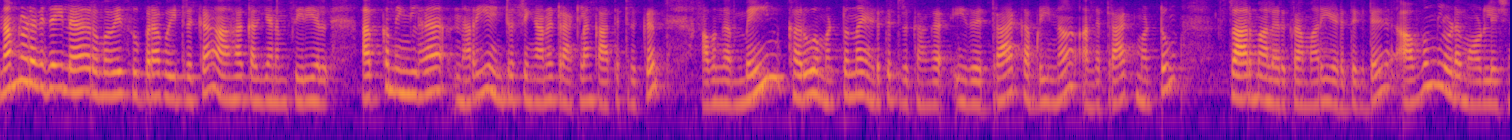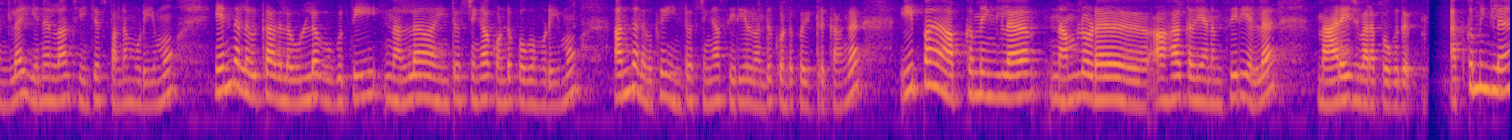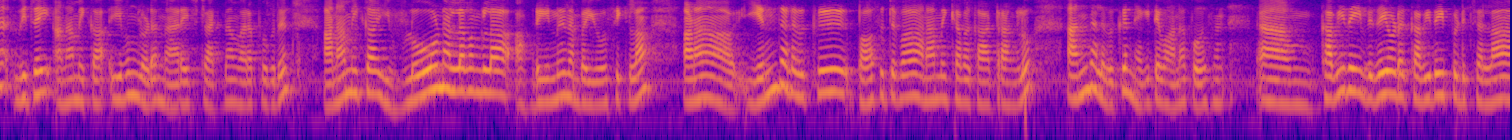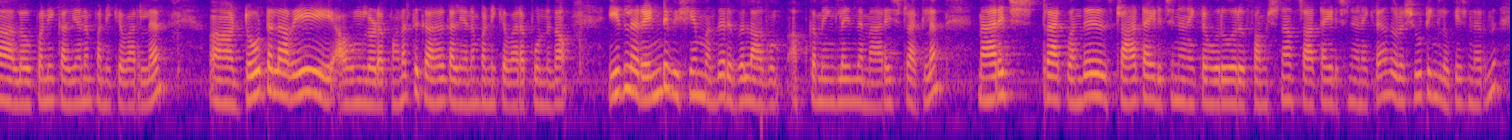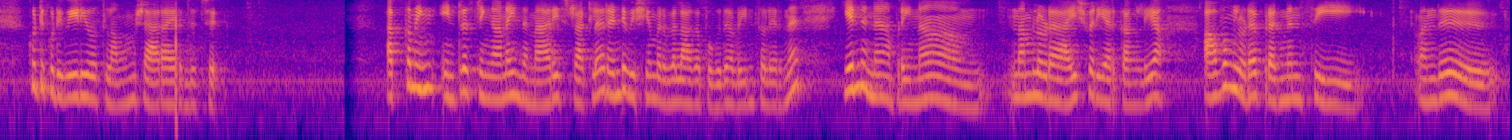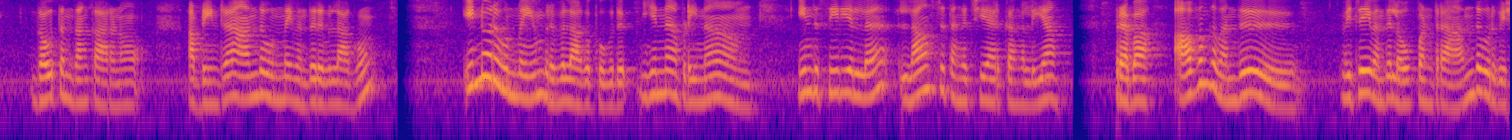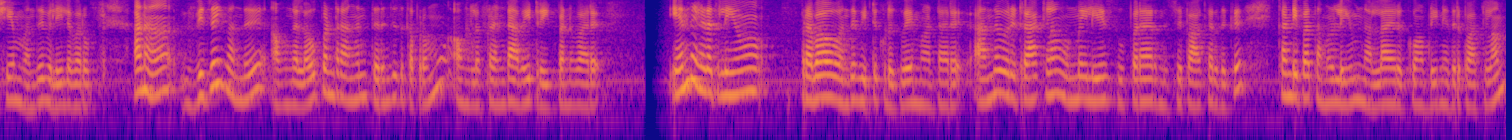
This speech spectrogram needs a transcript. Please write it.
நம்மளோட விஜயில் ரொம்பவே சூப்பராக போயிட்டுருக்க ஆஹா கல்யாணம் சீரியல் அப்கமிங்கில் நிறைய இன்ட்ரெஸ்டிங்கான ட்ராக்லாம் காத்துட்ருக்கு அவங்க மெயின் கருவை மட்டும்தான் எடுத்துகிட்டு இருக்காங்க இது ட்ராக் அப்படின்னா அந்த ட்ராக் மட்டும் ஸ்டார் மால இருக்கிற மாதிரி எடுத்துக்கிட்டு அவங்களோட மாடுலேஷனில் என்னெல்லாம் சேஞ்சஸ் பண்ண முடியுமோ எந்த அளவுக்கு அதில் உள்ள உகுத்தி நல்லா இன்ட்ரெஸ்டிங்காக கொண்டு போக முடியுமோ அந்த அளவுக்கு இன்ட்ரெஸ்டிங்காக சீரியல் வந்து கொண்டு போயிட்டுருக்காங்க. இப்போ அப்கமிங்கில் நம்மளோட ஆஹா கல்யாணம் சீரியலில் மேரேஜ் வரப்போகுது. அப்கமிங்கில் விஜய் அனாமிகா இவங்களோட மேரேஜ் ட்ராக் தான் வரப்போகுது. அனாமிகா இவ்வளோ நல்லவங்களா அப்படின்னு நம்ம யோசிக்கலாம். ஆனால் எந்த அளவுக்கு பாசிட்டிவாக அனாமிகாவை காட்டுறாங்களோ அந்த அளவுக்கு நெகட்டிவான பர்சன் கவிதை விஜயோட கவிதை பிடிச்செல்லாம் லவ் பண்ணி கல்யாணம் பண்ணிக்க வரல. டோட்டலாகவே அவங்களோட பணத்துக்காக கல்யாணம் பண்ணிக்க வர பொண்ணு தான். இதில் ரெண்டு விஷயம் வந்து ரிவல் ஆகும் அப்கமிங்கில் இந்த மேரேஜ் ட்ராக்கில் மேரேஜ் ட்ராக் வந்து ஸ்டார்ட் ஆகிடுச்சுன்னு நினைக்கிறேன். ஒரு ஒரு ஃபங்க்ஷனாக ஸ்டார்ட் ஆகிடுச்சுன்னு நினைக்கிறேன். அதோட ஷூட்டிங் லொக்கேஷன்லேருந்து குட்டி குட்டி வீடியோஸ்லாமும் ஷேர் ஆகிருந்துச்சு அப்கமிங் இன்ட்ரெஸ்டிங்கான இந்த மேரேஜ் ட்ராக்கில் ரெண்டு விஷயம் ரிவல் ஆக போகுது அப்படின்னு சொல்லியிருந்தேன். என்னென்ன அப்படின்னா நம்மளோட ஐஸ்வர்யா இருக்காங்க இல்லையா? அவங்களோட ப்ரெக்னன்சி வந்து கௌதம் தான் காரணம் அப்படின்ற அந்த உண்மை வந்து ரிவல் ஆகும். இன்னொரு உண்மையும் ரிவல் ஆக போகுது. என்ன அப்படின்னா இந்த சீரியலில் லாஸ்ட் தங்கச்சியாக இருக்காங்க இல்லையா? பிரபா அவங்க வந்து விஜய் வந்து லவ் பண்ணுற அந்த ஒரு விஷயம் வந்து வெளியில் வரும். ஆனால் விஜய் வந்து அவங்க லவ் பண்ணுறாங்கன்னு தெரிஞ்சதுக்கப்புறமும் அவங்கள ஃப்ரெண்டாகவே ட்ரீட் பண்ணுவார். எந்த இடத்துலையும் பிரபாவை வந்து விட்டு கொடுக்கவே மாட்டார். அந்த ஒரு ட்ராக்லாம் உண்மையிலேயே சூப்பராக இருந்துச்சு பார்க்குறதுக்கு கண்டிப்பாக தமிழ்லேயும் நல்லா இருக்கும் அப்படின்னு எதிர்பார்க்கலாம்.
